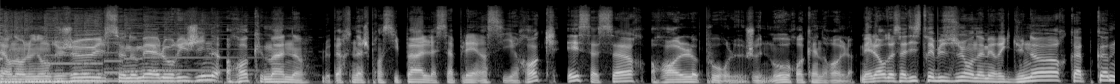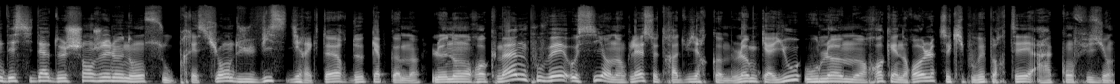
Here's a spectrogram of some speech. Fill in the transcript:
Concernant le nom du jeu, il se nommait à l'origine Rockman. Le personnage principal s'appelait ainsi Rock et sa sœur Roll pour le jeu de mots rock'n'roll. Mais lors de sa distribution en Amérique du Nord, Capcom décida de changer le nom sous pression du vice-directeur de Capcom. Le nom Rockman pouvait aussi en anglais se traduire comme l'homme caillou ou l'homme rock'n'roll, ce qui pouvait porter à confusion.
